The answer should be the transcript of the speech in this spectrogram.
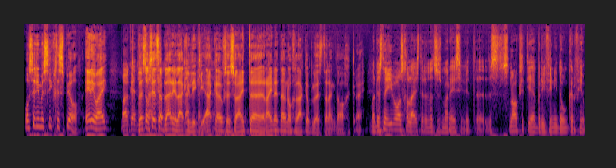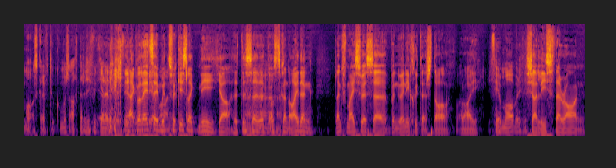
Ons het die musiek gespeel. Anyway, het- dis nog steeds 'n blerrie lekker liedjie. Ek hou so so hy het uh, Rein het nou nog lekker blootstelling daar gekry. Maar dis nou hier waar ons geluister het wat soos Mares, jy weet, uh, dis snaaks dat jy 'n brief in die donker vir jou ma skryf toe kom ons agter is die verkeerde Ja, liedjie. Ja, ek wil net sê moet verkieslik nie. Ja, dit is uh, dit ons kan daai ding klink vir my soos 'n uh, Benoni goeters daar waar daai vir jou ma brief. Charlize Theron.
